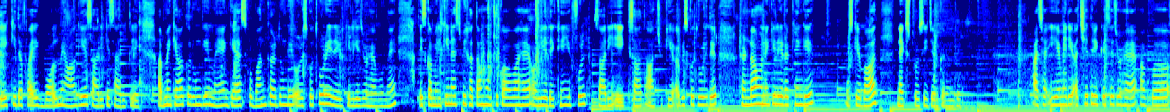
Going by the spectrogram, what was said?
एक ही दफ़ा एक बॉल में आ गई है सारी के सारी क्ले अब मैं क्या करूँगी? मैं गैस को बंद कर दूँगी और इसको थोड़ी देर के लिए जो है वो मैं इसका मिल्कीनेस भी ख़त्म हो चुका हुआ है और ये देखें, ये फुल सारी एक साथ आ चुकी है। अब इसको थोड़ी देर ठंडा होने के लिए रखेंगे, उसके बाद नेक्स्ट प्रोसीजर करेंगे। अच्छा ये मेरी अच्छे तरीके से जो है अब,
